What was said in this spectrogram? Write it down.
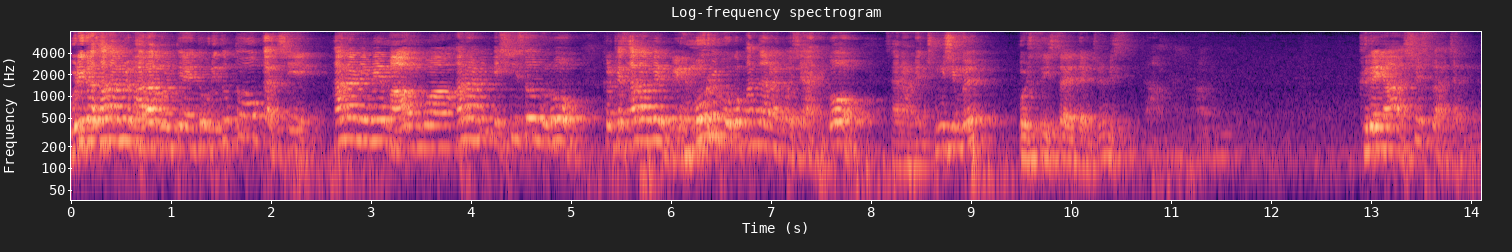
우리가 사람을 바라볼 때에도 우리도 똑같이 하나님의 마음과 하나님의 시선으로 그렇게 사람의 외모를 보고 판단할 것이 아니고 사람의 중심을 볼 수 있어야 될 줄 믿습니다. 그래야 실수하지 않는 거예요.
